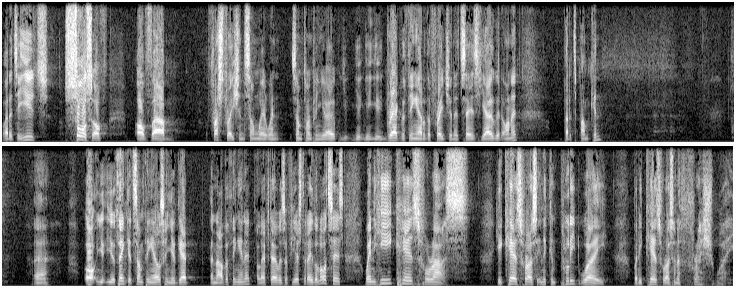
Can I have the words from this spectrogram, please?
But it's a huge source of, of um, frustration somewhere when sometimes when you, you, you, you drag the thing out of the fridge and it says yogurt on it, but it's pumpkin Uh, or you, you think it's something else and you get another thing in it, leftovers of yesterday. The Lord says, when He cares for us, He cares for us in a complete way, but He cares for us in a fresh way.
